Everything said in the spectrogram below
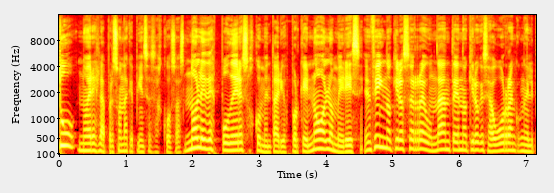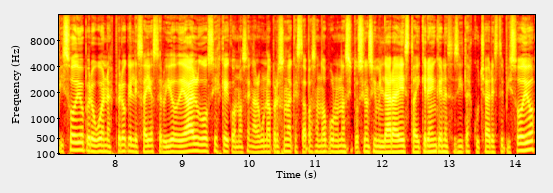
Tú no eres la persona que piensa esas cosas. No le des poder a esos comentarios porque no lo merece. En fin, no quiero ser redundante, no quiero que se aburran con el episodio, pero bueno, espero que les haya servido de algo. Si es que conocen a alguna persona que está pasando por una situación similar a esta y creen que necesita escuchar este episodio,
